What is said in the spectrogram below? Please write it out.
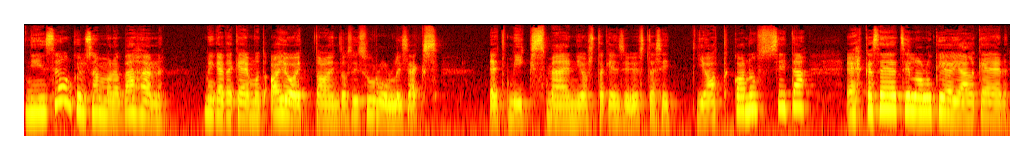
Niin se on kyllä semmoinen vähän, mikä tekee mut ajoittain tosi surulliseksi, että miksi mä en jostakin syystä sit jatkanut sitä. Ehkä se, että silloin lukion jälkeen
